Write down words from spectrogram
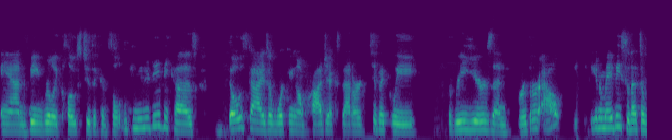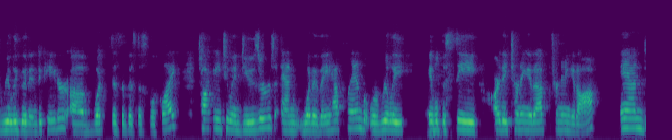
and being really close to the consultant community because those guys are working on projects that are typically three years and further out you know maybe. So that's a really good indicator of what does the business look like. Talking to end users and what do they have planned but we're really able to see are they turning it up turning it off? And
